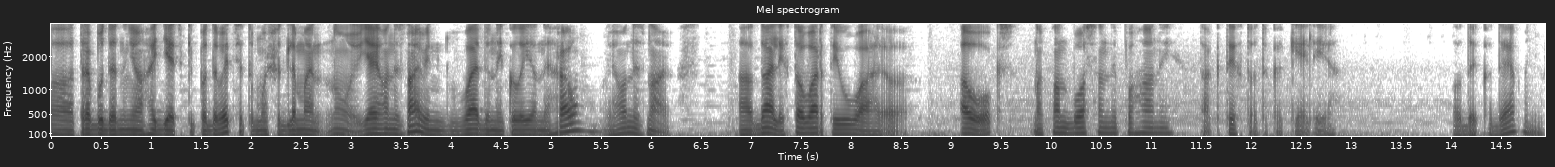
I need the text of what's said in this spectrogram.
Е, Треба буде на нього гайдецький подивитися, тому що для мене. Ну, я його не знаю, він введений, коли я не грав, його не знаю. А далі, хто вартий уваги? Е, Аокс на клан боса непоганий. Так, ти хто така Келія? Владика демонів.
